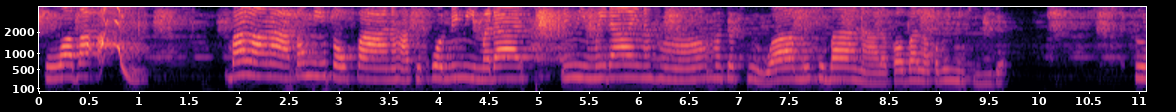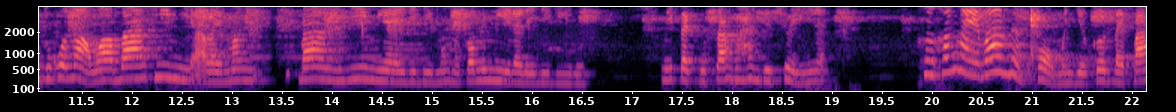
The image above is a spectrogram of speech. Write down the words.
เพราะว่าบ้านอ้บ้านเรานะต้องมีโซฟานะคะ ทุกคนไม่มีมาได้ ไม่มีไม่ได้นะคะมันจะถือว่าไม่ใช่บ้านนะแล้วก็บ้านเราก็ไม่มีทีวีด้วยคือทุกคนถามว่าบ้านพี่มีอะไรมั่งบ้านพี่มีอะไรดีๆมั่งมันก็ไม่มีอะไรดีๆเลย มีแต่กูสร้างบ้านเฉยๆนี่แหละคือข้างในบ้านแบบของมันเยอะเกินไปปะ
